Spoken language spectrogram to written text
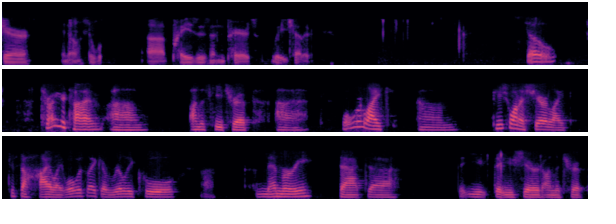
share, you know, the uh, praises and prayers with each other. So, throughout your time um, on the ski trip, uh, what were like? Um, if you just want to share, like, just a highlight, what was like a really cool uh, memory that uh, that you that you shared on the trip?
